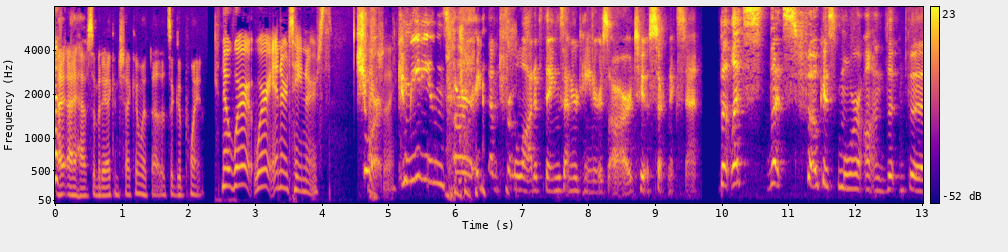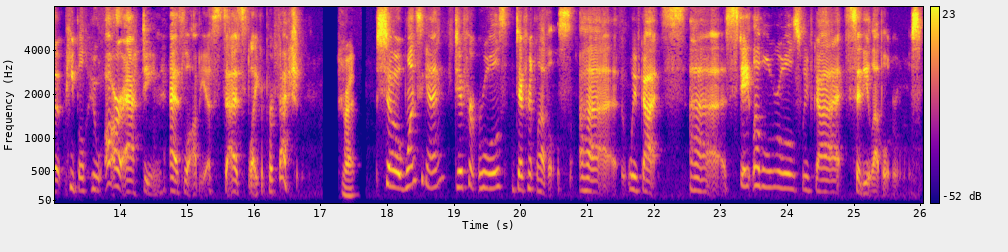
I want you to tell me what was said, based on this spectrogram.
I I have somebody I can check in with that. That's a good point. No, we're we're entertainers. Sure, Actually. comedians are exempt from a lot of things. Entertainers are to a certain extent. But let's let's focus more on the the people who are acting as lobbyists as like a profession. Right. So once again, different rules, different levels. Uh, we've got uh, state level rules. We've got city level rules.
